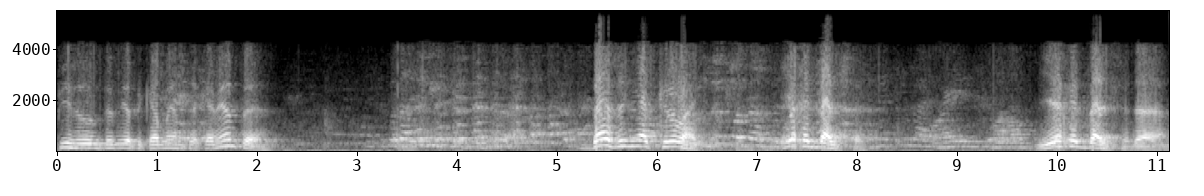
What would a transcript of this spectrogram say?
пишет в интернете комменты, комменты, даже не открывать, ехать дальше. Ехать дальше, да.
